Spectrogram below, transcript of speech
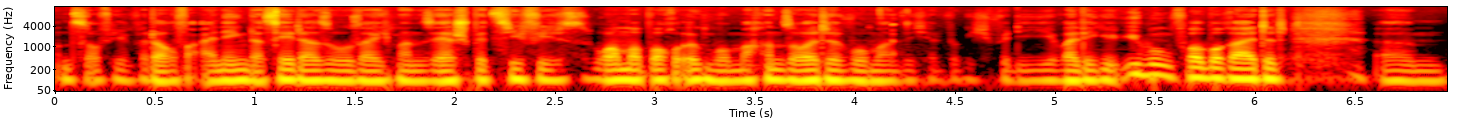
uns auf jeden Fall darauf einigen, dass jeder so, sage ich mal, ein sehr spezifisches Warm-up auch irgendwo machen sollte, wo man sich halt wirklich für die jeweilige Übung vorbereitet. Ähm,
